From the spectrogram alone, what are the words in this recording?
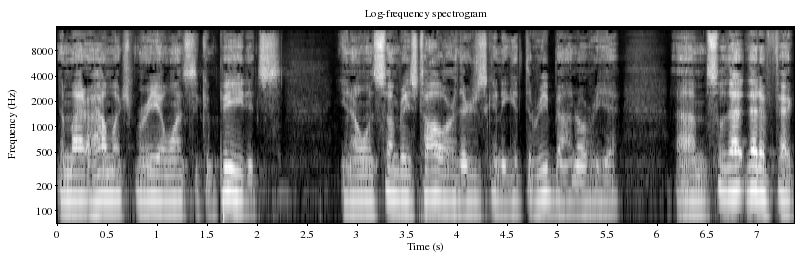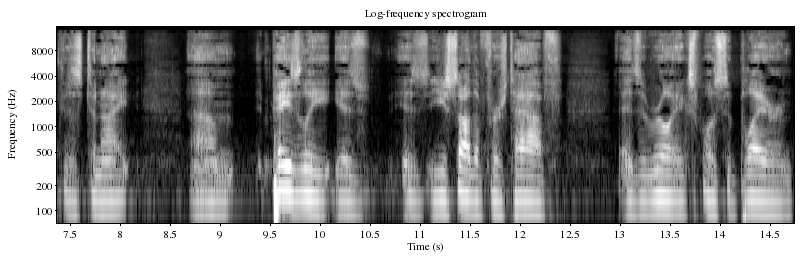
no matter how much Maria wants to compete, it's you know when somebody's taller, they're just going to get the rebound over you. Um, so that that affected us tonight. Um, Paisley is is you saw the first half is a really explosive player, and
